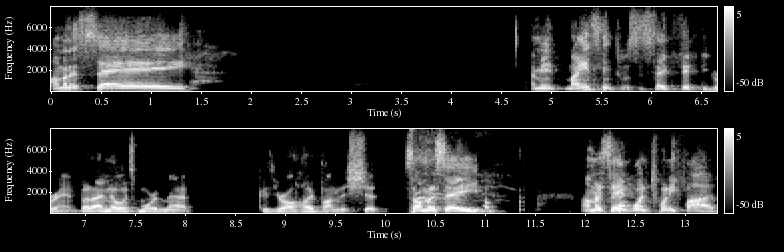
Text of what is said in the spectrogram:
I'm gonna say. I mean, my instinct was to say 50 grand, but I know it's more than that because you're all hype on this shit. So I'm gonna say, I'm gonna say 125.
